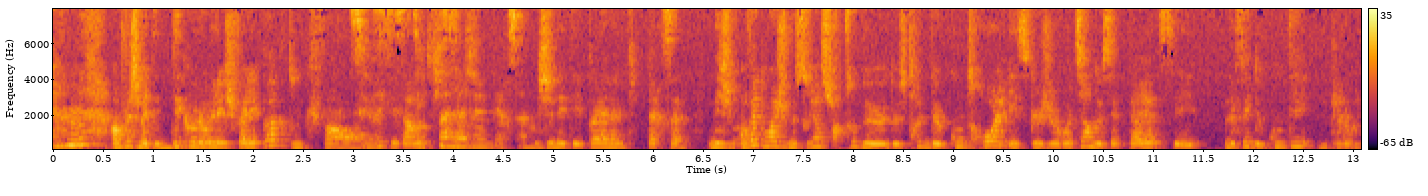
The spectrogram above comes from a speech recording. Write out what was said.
En plus je m'étais décoloré les cheveux à l'époque donc enfin C'est un autre pas la même personne. je n'étais pas la même personne. Mais je- en fait, moi, je me souviens surtout de, de ce truc de contrôle et ce que je retiens de cette période, c'est le fait de compter mes calories.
